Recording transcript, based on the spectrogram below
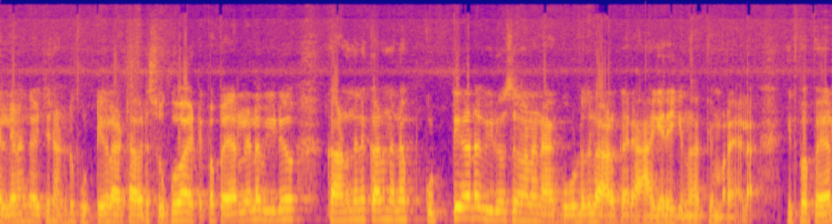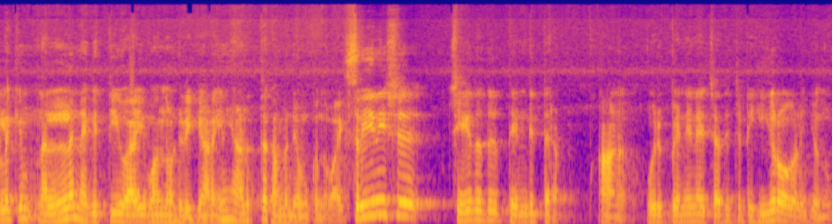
കല്യാണം കഴിച്ച് രണ്ട് കുട്ടികളായിട്ട് അവർ സുഖമായിട്ട് ഇപ്പോൾ പേർലിയുടെ വീഡിയോ കാണുന്നതിനേക്കാളും നല്ല കുട്ടികളുടെ വീഡിയോസ് കാണാനാണ് കൂടുതൽ ആൾക്കാർ ആഗ്രഹിക്കുന്നത് സത്യം പറയാനല്ല ഇതിപ്പോൾ പേർലിക്കും നല്ല നെഗറ്റീവായി വന്നുകൊണ്ടിരിക്കുകയാണ് ഇനി അടുത്ത കമന്റ് നമുക്കൊന്ന് വായി ശ്രീനിഷ് ചെയ്തത് തെണ്ടിത്തരം. ആണ്. ഒരു പെണ്ണിനെ ചതിച്ചിട്ട് ഹീറോ കളിക്കുന്നു.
